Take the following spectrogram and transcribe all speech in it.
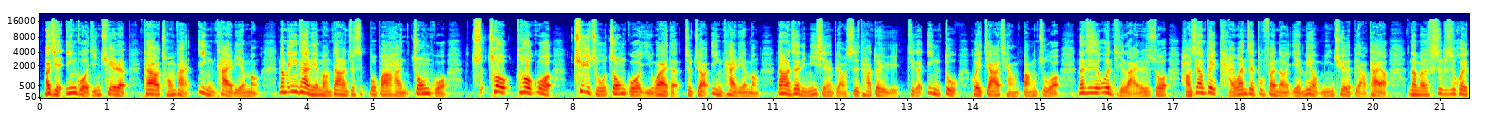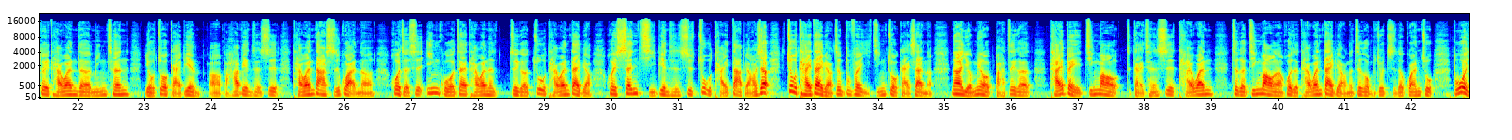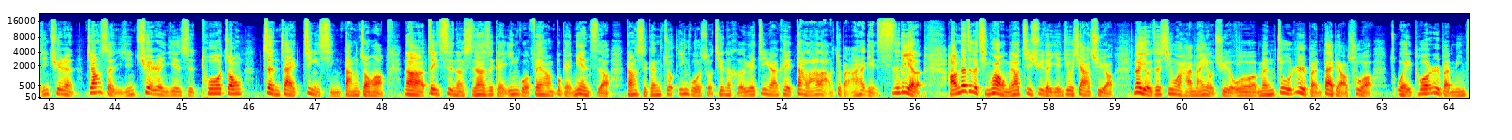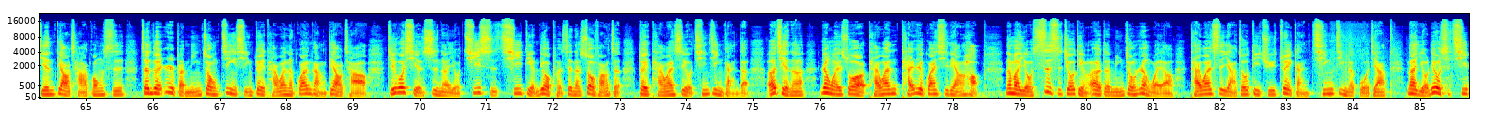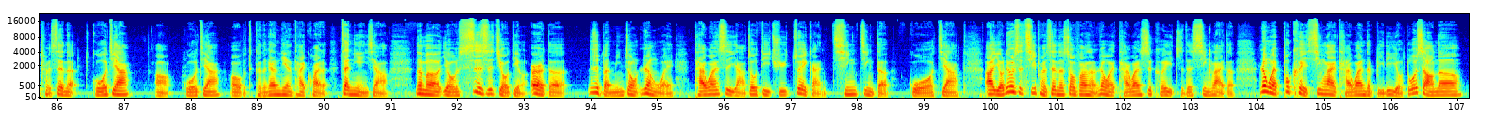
而且英国已经确认，他要重返印太联盟。那么印太联盟当然就是不包含中国，去透透过。去除中国以外的，就叫印太联盟。当然，这里明显的表示，他对于这个印度会加强帮助哦。那这些问题来了，就是说，好像对台湾这部分呢，也没有明确的表态哦。那么，是不是会对台湾的名称有做改变啊？把它变成是台湾大使馆呢？或者是英国在台湾的这个驻台湾代表会升级变成是驻台代表？好像驻台代表这部分已经做改善了。那有没有把这个台北经贸？改成是台湾这个经贸呢，或者台湾代表呢，这个我们就值得关注。不过已经确认，Johnson 已经确认一件事，脱中。正在进行当中哦，那这次呢，实际上是给英国非常不给面子哦。当时跟中英国所签的合约，竟然可以大喇喇的就把它给撕裂了。好，那这个情况我们要继续的研究下去哦。那有一则新闻还蛮有趣的，我们驻日本代表处哦，委托日本民间调查公司，针对日本民众进行对台湾的关港调查哦。结果显示呢，有七十七点六 percent 的受访者对台湾是有亲近感的，而且呢。认为说台湾台日关系良好。那么有四十九点二的民众认为哦，台湾是亚洲地区最敢亲近的国家。那有六十七 percent 的国家啊，国家哦，可能刚刚念的太快了，再念一下啊。那么有四十九点二的日本民众认为台湾是亚洲地区最敢亲近的国家啊。有六十七 percent 的受访者认为台湾是可以值得信赖的。认为不可以信赖台湾的比例有多少呢？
